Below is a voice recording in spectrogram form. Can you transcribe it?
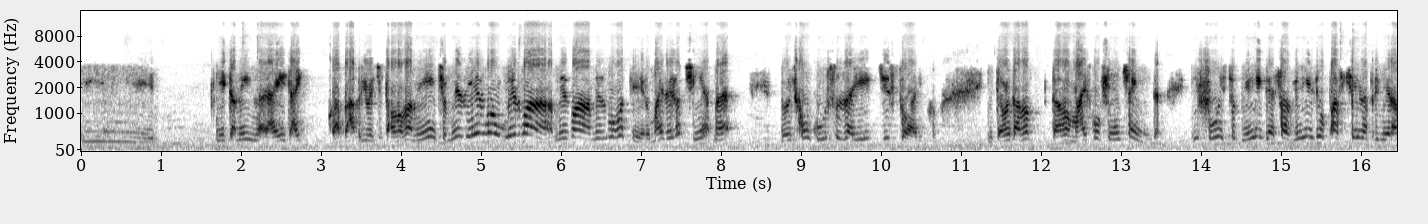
E, e também aí, aí abriu o edital novamente, o mesmo, mesmo, mesmo, mesmo, mesmo roteiro, mas eu já tinha, né, dois concursos aí de histórico. Então eu estava tava mais confiante ainda. E fui, estudei, dessa vez eu passei na primeira,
